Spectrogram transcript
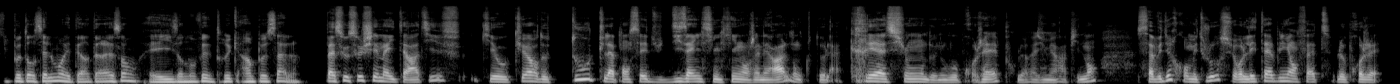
qui potentiellement étaient intéressants et ils en ont fait des trucs un peu sales. Parce que ce schéma itératif, qui est au cœur de toute la pensée du design thinking en général, donc de la création de nouveaux projets, pour le résumer rapidement, ça veut dire qu'on met toujours sur l'établi en fait le projet.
